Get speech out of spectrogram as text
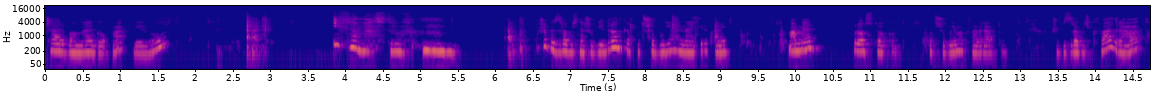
czerwonego papieru i flamastrów. Żeby zrobić naszą biedronkę, potrzebujemy najpierw mieć, mamy prostokąt, potrzebujemy kwadratu. Żeby zrobić kwadrat,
